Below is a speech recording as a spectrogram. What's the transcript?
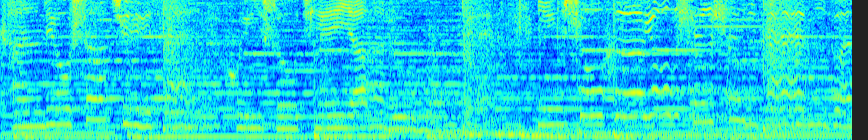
看流沙聚散，回首天涯路远。英雄何用声声叹，断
